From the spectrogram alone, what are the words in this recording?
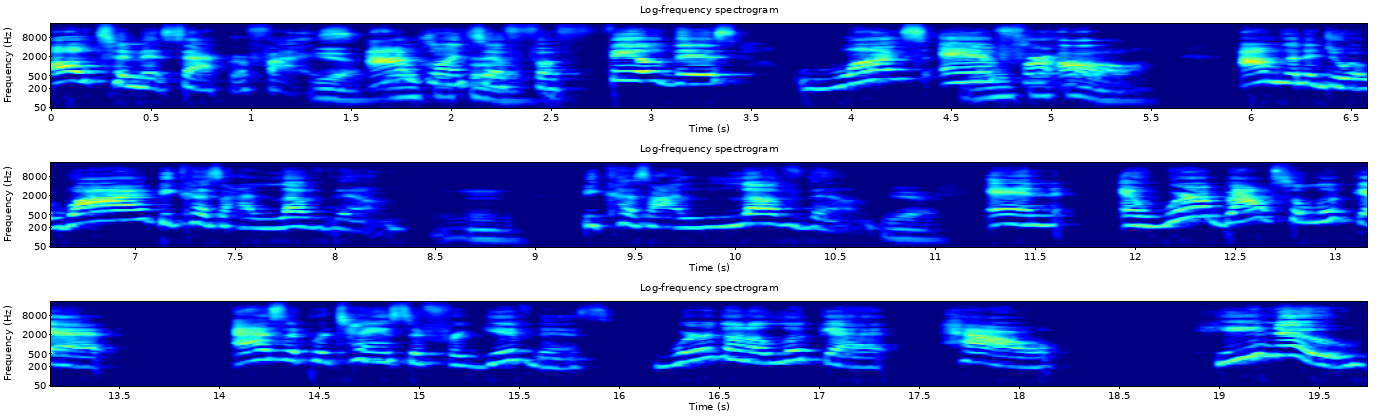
ultimate sacrifice. Yeah, I'm going to all. fulfill this once and Once for and all. all. I'm going to do it. Why? Because I love them. hmm Because I love them. Yeah. And and we're about to look at as it pertains to forgiveness, we're going to look at how he knew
